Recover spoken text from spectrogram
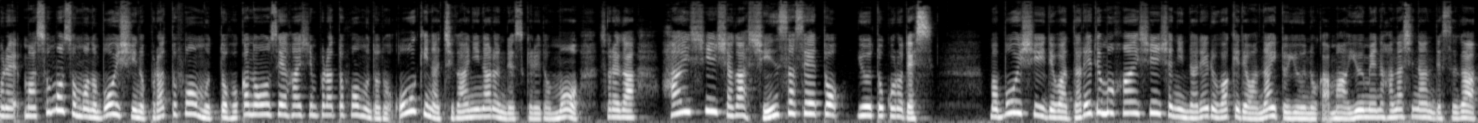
これ、まあ、そもそもの Voicy のプラットフォームと他の音声配信プラットフォームとの大きな違いになるんですけれども、それが配信者が審査制というところです。まあ、 Voicy では誰でも配信者になれるわけではないというのが、まあ、有名な話なんですが、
